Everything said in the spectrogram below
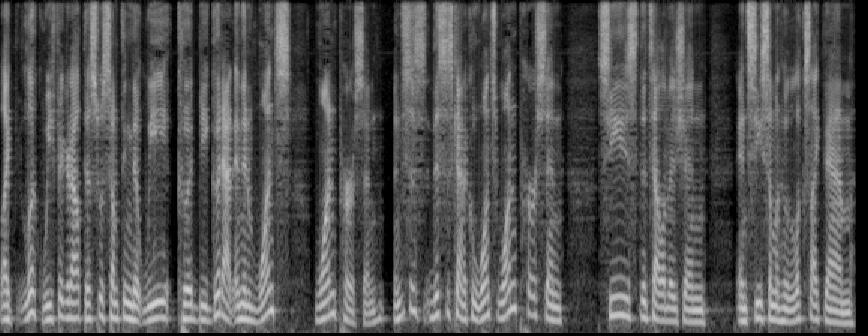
like, look, we figured out this was something that we could be good at. And then once one person, and this is this is kind of cool, once one person sees the television and sees someone who looks like them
